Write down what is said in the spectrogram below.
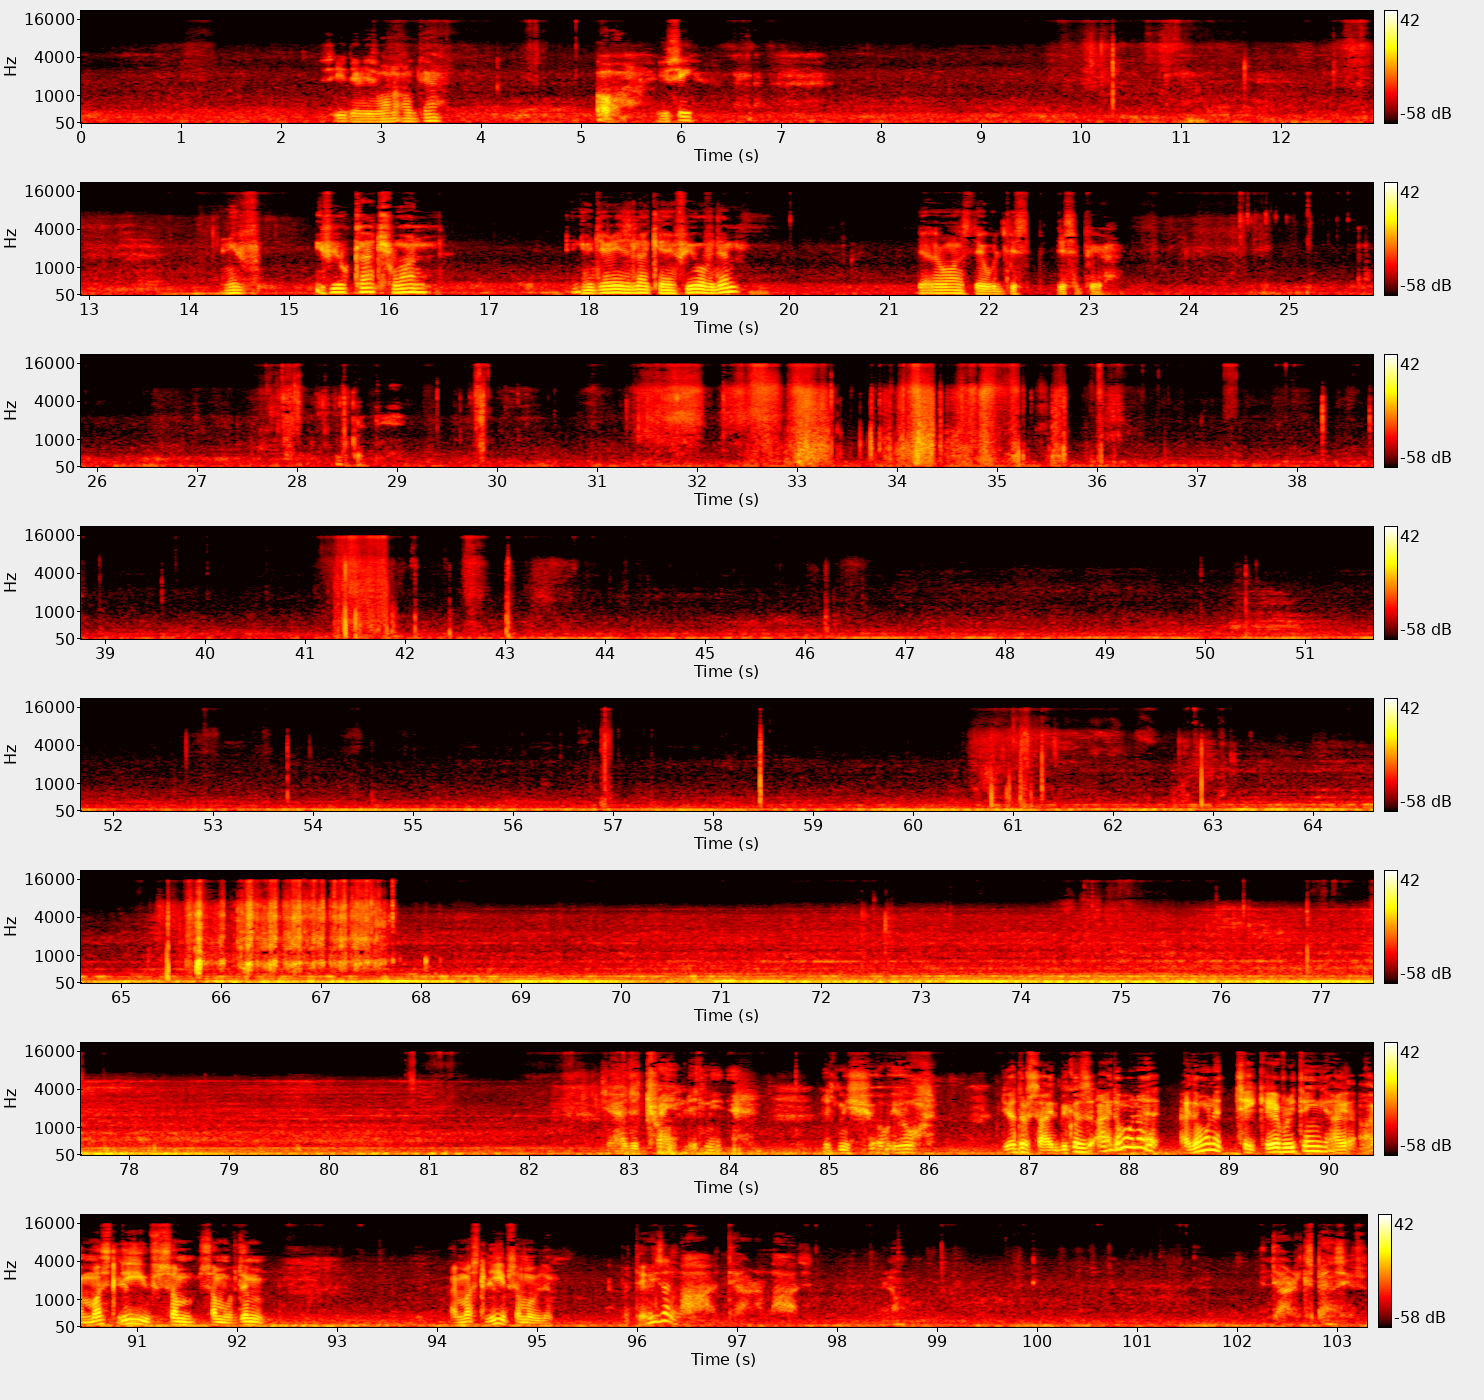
See there is one out there. Oh you see? And if if you catch one and if there is like a few of them the other ones they will dis disappear yeah the train. Let me let me show you the other side because i don't want to i don't want to take everything. I i must leave some some of them. I must leave some of them. But there is a lot. There are a lot you know. And they are expensive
